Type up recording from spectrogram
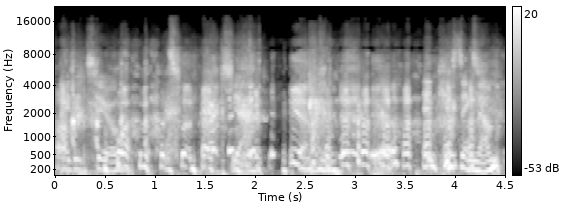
I did too. That's an excellent. Yeah. and kissing them.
